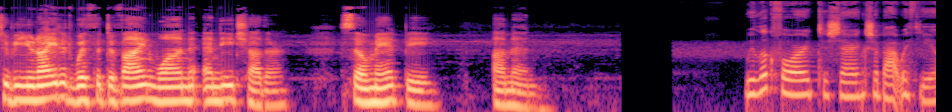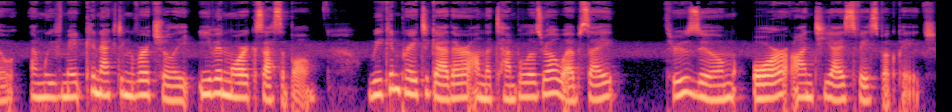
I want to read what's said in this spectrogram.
to be united with the Divine One and each other. So may it be. Amen. We look forward to sharing Shabbat with you, and we've made connecting virtually even more accessible. We can pray together on the Temple Israel website, through Zoom, or on TI's Facebook page.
